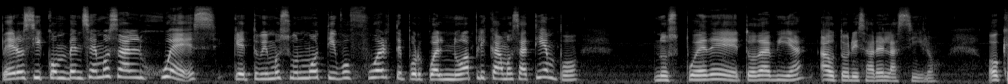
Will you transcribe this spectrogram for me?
pero si convencemos al juez que tuvimos un motivo fuerte por cual no aplicamos a tiempo, nos puede todavía autorizar el asilo. Ok,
